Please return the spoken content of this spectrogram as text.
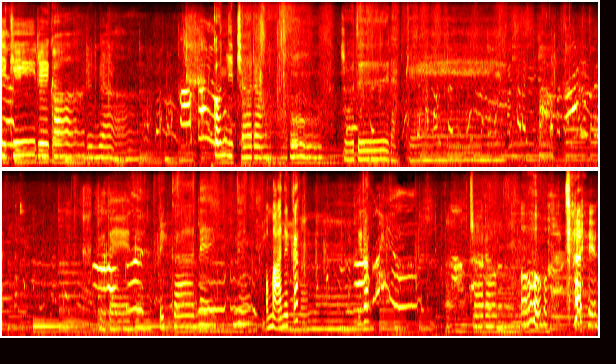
이 길을 걸으며 꽃잎처럼 후, 보드랍게. 그대는 빛과 내눈. 엄마 안을까? 이러 처럼 어 자유.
